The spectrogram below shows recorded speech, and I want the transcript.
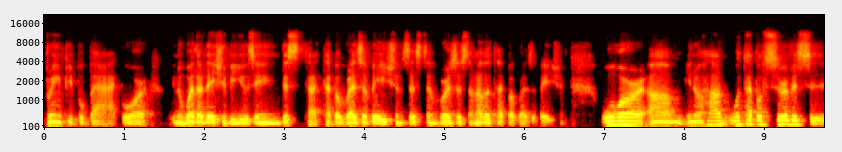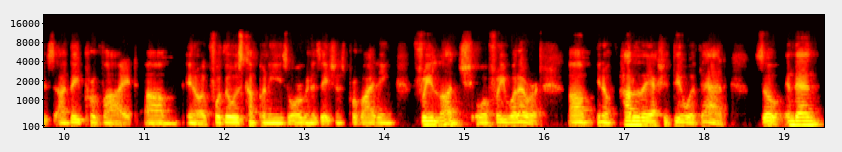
bringing people back or you know whether they should be using this type of reservation system versus another type of reservation or um, you know how what type of services uh, they provide um, you know for those companies or organizations providing free lunch or free whatever. Um, you know how do they actually deal with that? So and then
